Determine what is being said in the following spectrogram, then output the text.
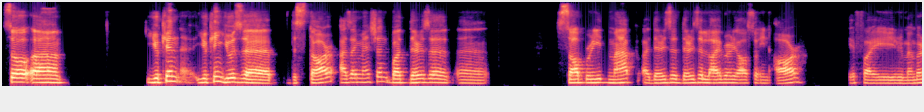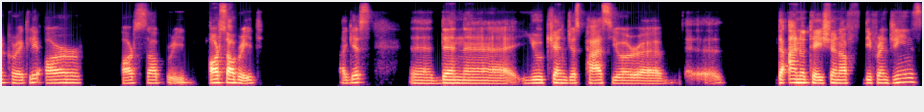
So uh, you can you can use uh, the star as I mentioned, but there is a uh, subread map. Uh, there is a there is a library also in R, if I remember correctly. R Rsubread R subread, I guess. Uh, then uh, you can just pass your uh, uh, the annotation of different genes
